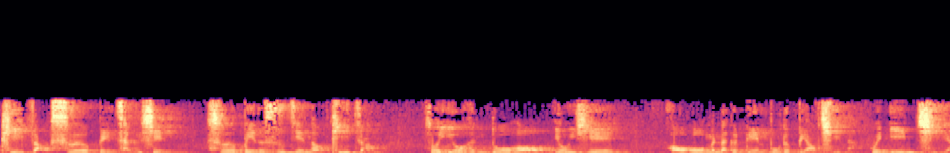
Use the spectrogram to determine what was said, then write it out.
提早十二倍呈现，十二倍的时间哦提早，所以有很多哦有一些。哦，我们那个脸部的表情啊，会引起呀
